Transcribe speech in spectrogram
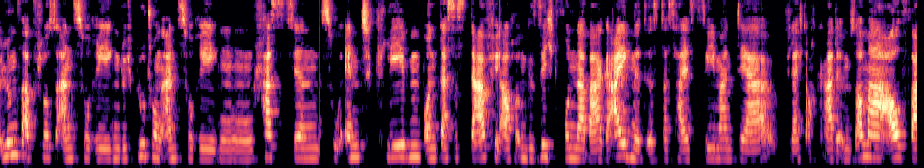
Lymphabfluss anzuregen, Durchblutung anzuregen, Faszien zu entkleben und dass es dafür auch im Gesicht wunderbar geeignet ist. Das heißt, jemand, der vielleicht auch gerade im Sommer aufwacht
